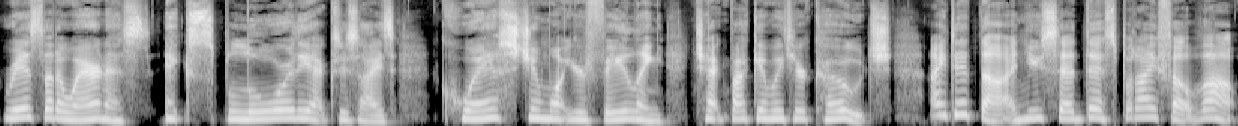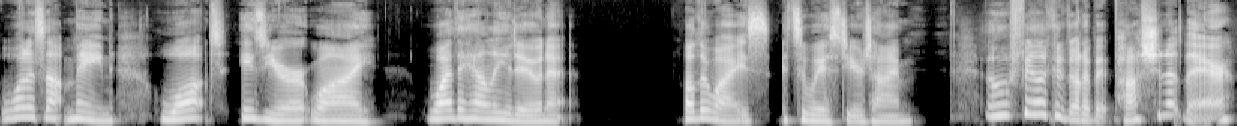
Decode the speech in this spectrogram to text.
Raise that awareness, explore the exercise, question what you're feeling, check back in with your coach. I did that and you said this, but I felt that. What does that mean? What is your why? Why the hell are you doing it? Otherwise, it's a waste of your time. Oh, I feel like I got a bit passionate there.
